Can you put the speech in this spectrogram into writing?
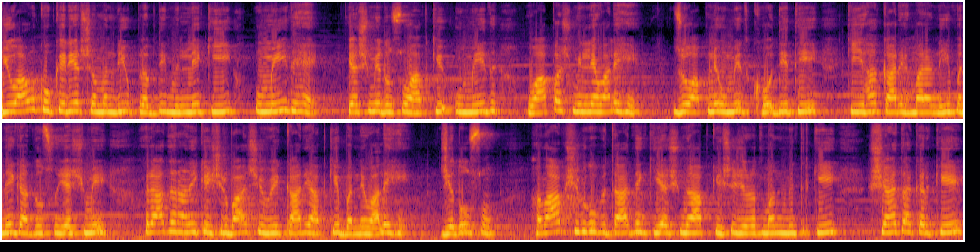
युवाओं को करियर संबंधी उपलब्धि मिलने की उम्मीद है। यश में दोस्तों, आपकी उम्मीद वापस मिलने वाले हैं। जो आपने उम्मीद खो दी थी कि यह कार्य हमारा नहीं बनेगा, दोस्तों, यश में राधा रानी के आशीर्वाद से वे कार्य आपके बनने वाले हैं। ये दोस्तों, हम आप शिव को बता दें कि यश में आप किसी जरूरतमंद मित्र की सहायता करके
